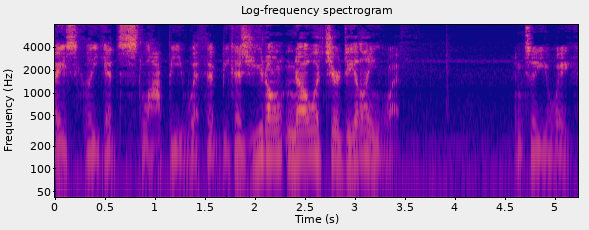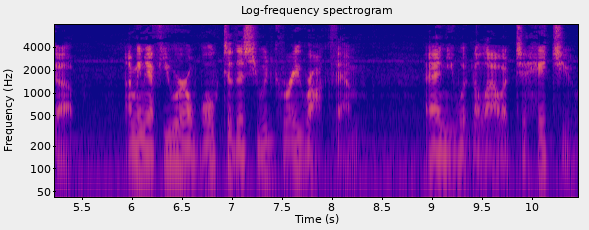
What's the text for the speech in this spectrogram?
basically get sloppy with it because you don't know what you're dealing with until you wake up. I mean, if you were awoke to this, you would gray rock them and you wouldn't allow it to hit you.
